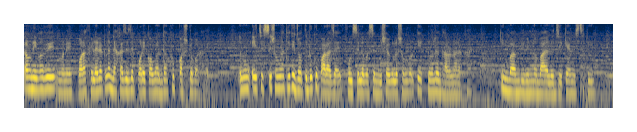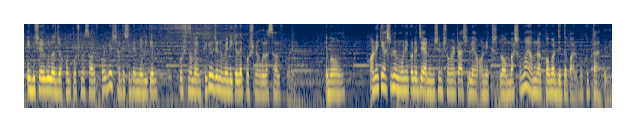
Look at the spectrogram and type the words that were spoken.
কারণ এইভাবে মানে পড়া ফেলে রাখলে দেখা যায় যে পরে কভার দেওয়া খুব কষ্টকর হয়। এবং এইচএসসি সময় থেকে যতটুকু পারা যায় ফুল সিলেবাসের বিষয়গুলো সম্পর্কে একটু হলেও ধারণা রাখা কিংবা বিভিন্ন বায়োলজি কেমিস্ট্রি এই বিষয়গুলো যখন প্রশ্ন সলভ করবে, সাথে সাথে মেডিকেল প্রশ্ন ব্যাংক থেকেও যেন মেডিকেলের প্রশ্নগুলো সলভ করে। এবং অনেকে আসলে মনে করে যে অ্যাডমিশন সময়টা আসলে অনেক লম্বা সময়, আমরা কভার দিতে পারব খুব তাড়াতাড়ি।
